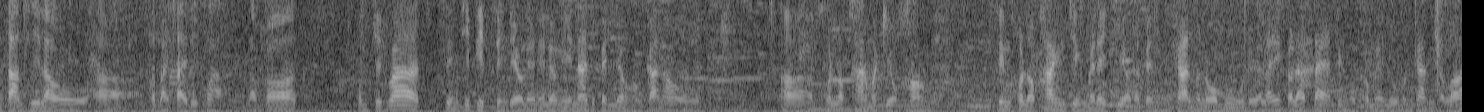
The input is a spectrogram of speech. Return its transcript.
ำตามที่เราเอ่อสบายใจดีกว่า แล้วก็ผมคิดว่าสิ่งที่ผิดสิ่งเดียวเลยในเรื่องนี้น่าจะเป็นเรื่องของการเอาเอ่อคนรอบข้างมาเกี่ยวข้อง ซึ่งคนรอบข้างจริงๆ ไม่ได้เกี่ยวแต่เป็นการมโนหมู่หรืออะไรก็แล้วแต่ซึ่งผมก็ไม่รู้เหมือนกันแต่ว่า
